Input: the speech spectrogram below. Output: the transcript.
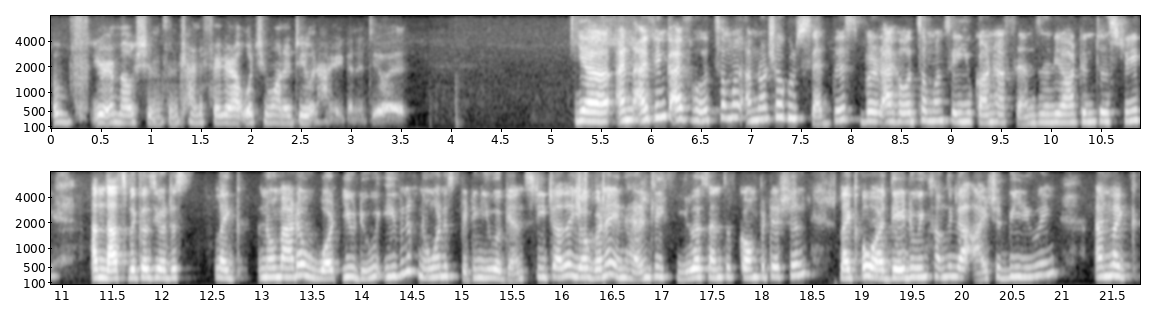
of your emotions and trying to figure out what you want to do and how you're going to do it Yeah, and I think I've heard someone, I'm not sure who said this, but I heard someone say you can't have friends in the art industry. And that's because you're just like, no matter what you do, even if no one is pitting you against each other, you're going to inherently feel a sense of competition. Like, oh, are they doing something that I should be doing? And like,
